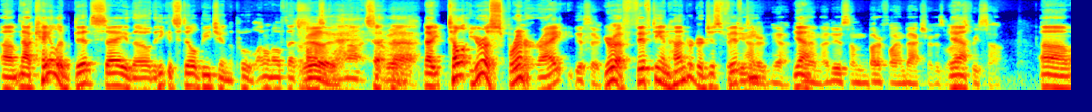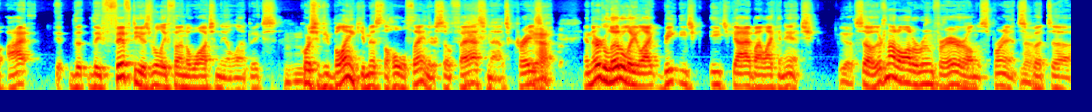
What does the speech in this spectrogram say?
um, now Caleb did say, though, that he could still beat you in the pool. I don't know if that's possible Really? or not. So, Really? now tell you're a sprinter, right? yes, sir. You're a 50 and 100 or just 50? 1500, yeah. Yeah. And I do some butterfly and backstroke as well Yeah. as freestyle. Um, I the the 50 is really fun to watch in the Olympics. Mhm. Of course, if you blink, you miss the whole thing. They're so fast now; it's crazy. Yeah. And they're literally like beating each each guy by like an inch. Yes. So there's not a lot of room for error on the sprints. No. But uh,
